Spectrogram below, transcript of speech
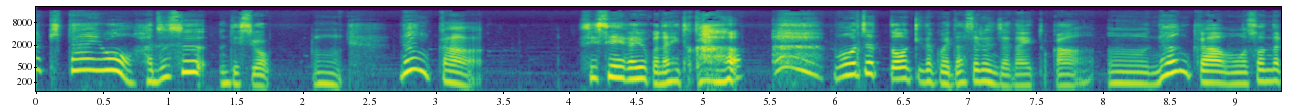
な期待を外すんですよ。うん。なんか、姿勢が良くないとか もうちょっと大きな声出せるんじゃないとか、うん、なんかもうそんな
